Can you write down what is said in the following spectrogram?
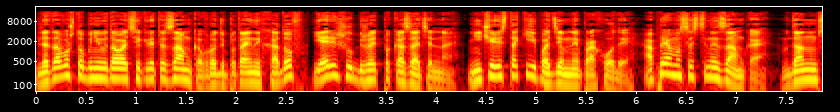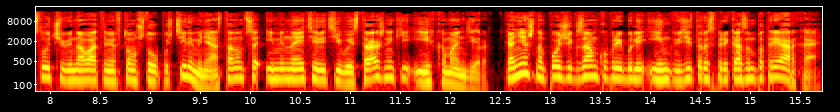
Для того, чтобы не выдавать секреты замка, вроде потайных ходов, я решил бежать показательно. Не через такие подземные проходы, а прямо со стены замка. В данном случае виноватыми в том, что упустили меня, останутся именно эти ретивые стражники и их командир. Конечно, позже к замку прибыли и инквизиторы с приказом патриарха,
